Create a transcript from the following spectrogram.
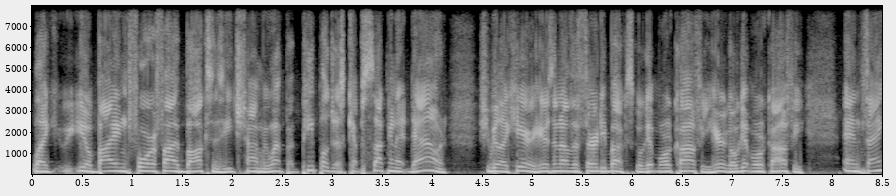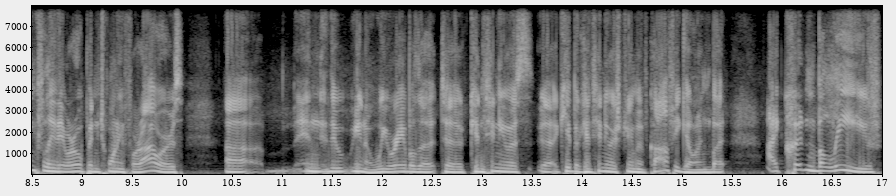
like you know buying four or five boxes each time we went but people just kept sucking it down. She'd be like here here's another 30 bucks. Go get more coffee. Here go get more coffee. And thankfully they were open 24 hours uh, and the, you know we were able to, to continuous uh, keep a continuous stream of coffee going but i couldn't believe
